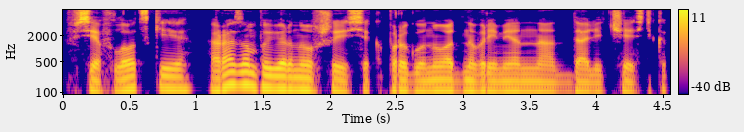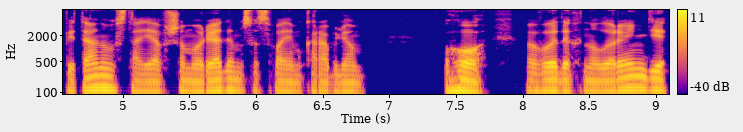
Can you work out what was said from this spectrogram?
Все флотские, разом повернувшиеся к прыгуну, одновременно отдали честь капитану, стоявшему рядом со своим кораблем. «О!» — выдохнул Рэнди,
